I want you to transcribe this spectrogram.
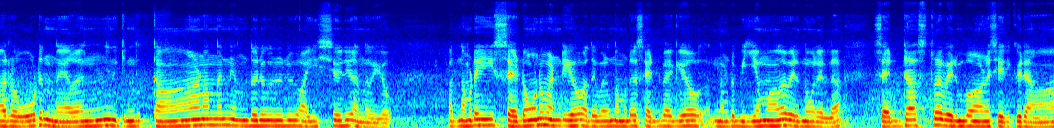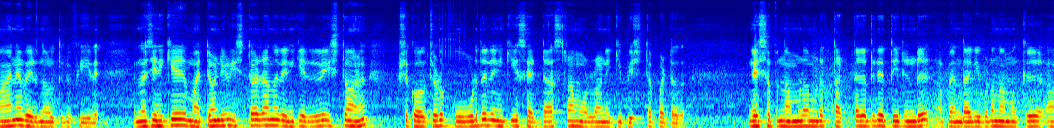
ആ റോഡ് നിറഞ്ഞു നിൽക്കുന്നത് കാണാൻ തന്നെ എന്തൊരു ഒരു ഐശ്വര്യം എന്നറിയോ? അത് നമ്മുടെ ഈ സെഡോൺ വണ്ടിയോ അതേപോലെ നമ്മുടെ സെഡ് വാഗയോ നമ്മുടെ ബി എം ആർ വരുന്ന പോലെയല്ല സെഡ് ആസ്ട്ര വരുമ്പോഴാണ് ശരിക്കും ഒരു ആന വരുന്ന പോലത്തെ ഒരു ഫീൽ എന്ന് വെച്ചാൽ എനിക്ക് മറ്റു വണ്ടികൾ ഇഷ്ടമല്ല എന്നല്ല എനിക്ക് എല്ലാം ഇഷ്ടമാണ്. പക്ഷെ കുറച്ചുകൂടെ കൂടുതൽ എനിക്ക് ഈ സെഡ് ആസ്ട്ര മോഡലാണ് എനിക്കിപ്പോൾ ഇഷ്ടപ്പെട്ടത്. ഗൈസ് അപ്പം നമ്മൾ നമ്മുടെ തട്ടകത്തിൽ എത്തിയിട്ടുണ്ട്. അപ്പോൾ എന്തായാലും ഇവിടെ നമുക്ക് ആ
